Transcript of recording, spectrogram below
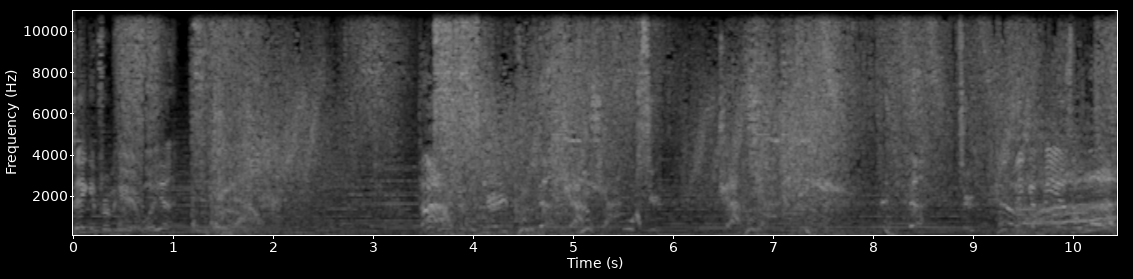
Take it from here, will you? Think of me as a wall.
